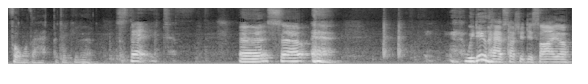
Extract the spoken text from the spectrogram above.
for that particular state. Uh, so we do have such a desire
